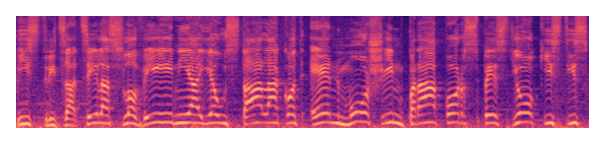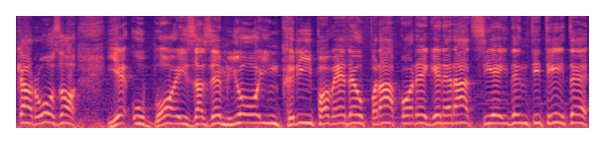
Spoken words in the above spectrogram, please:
bistrica, cela Slovenija je ustala kot en mož in prapor s pestjo, ki stiska rozo, je v boj za zemljo in kri povedal prapore generacije identitete,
